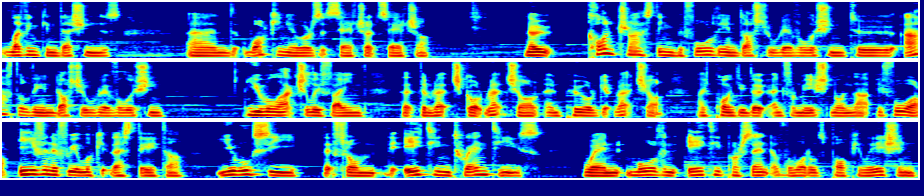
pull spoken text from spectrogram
living conditions and working hours etc etc. Now contrasting before the Industrial Revolution to after the Industrial Revolution, you will actually find that the rich got richer and poor get richer. I've pointed out information on that before. Even if we look at this data, you will see that from the 1820s, when more than 80% of the world's population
